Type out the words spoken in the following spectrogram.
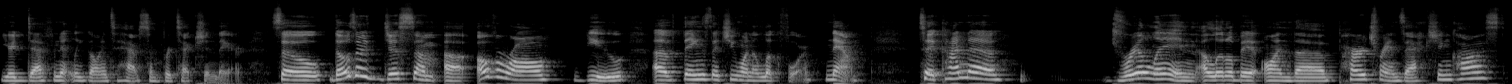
you're definitely going to have some protection there. So, those are just some uh, overall view of things that you want to look for. Now, to kind of drill in a little bit on the per transaction cost,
